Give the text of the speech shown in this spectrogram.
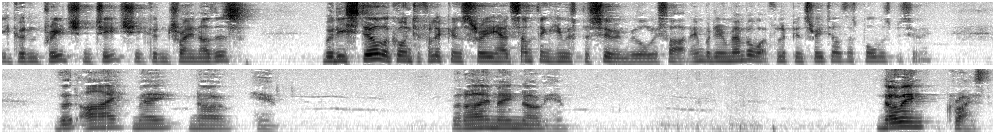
he couldn't preach and teach, he couldn't train others. But he still, according to Philippians 3, had something he was pursuing with all his heart. Anybody remember what Philippians 3 tells us Paul was pursuing? that I may know him. That I may know him. Knowing Christ.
